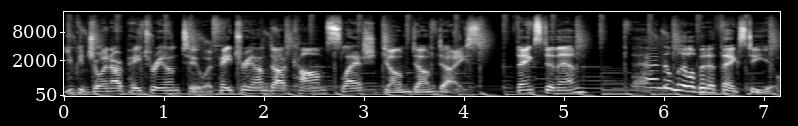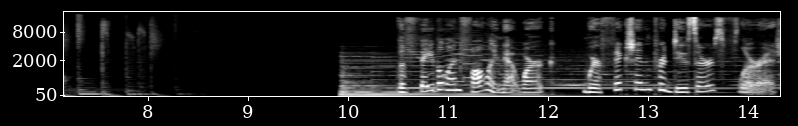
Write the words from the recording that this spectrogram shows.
you can join our Patreon too at patreon.com slash dumdumdice. Thanks to them, and a little bit of thanks to you. The Fable and Folly Network, where fiction producers flourish.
